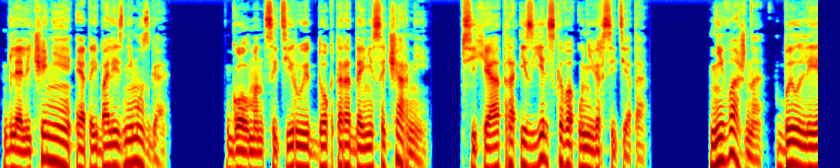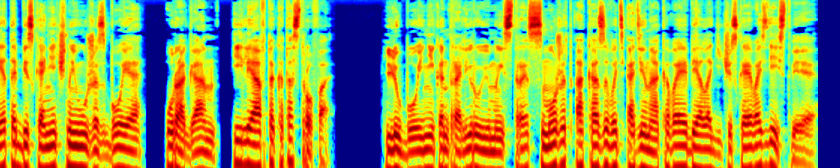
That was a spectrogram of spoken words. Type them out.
для лечения этой болезни мозга. Голман цитирует доктора Денниса Чарни, психиатра из Ельского университета. Неважно, был ли это бесконечный ужас боя, ураган или автокатастрофа, Любой неконтролируемый стресс сможет оказывать одинаковое биологическое воздействие.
